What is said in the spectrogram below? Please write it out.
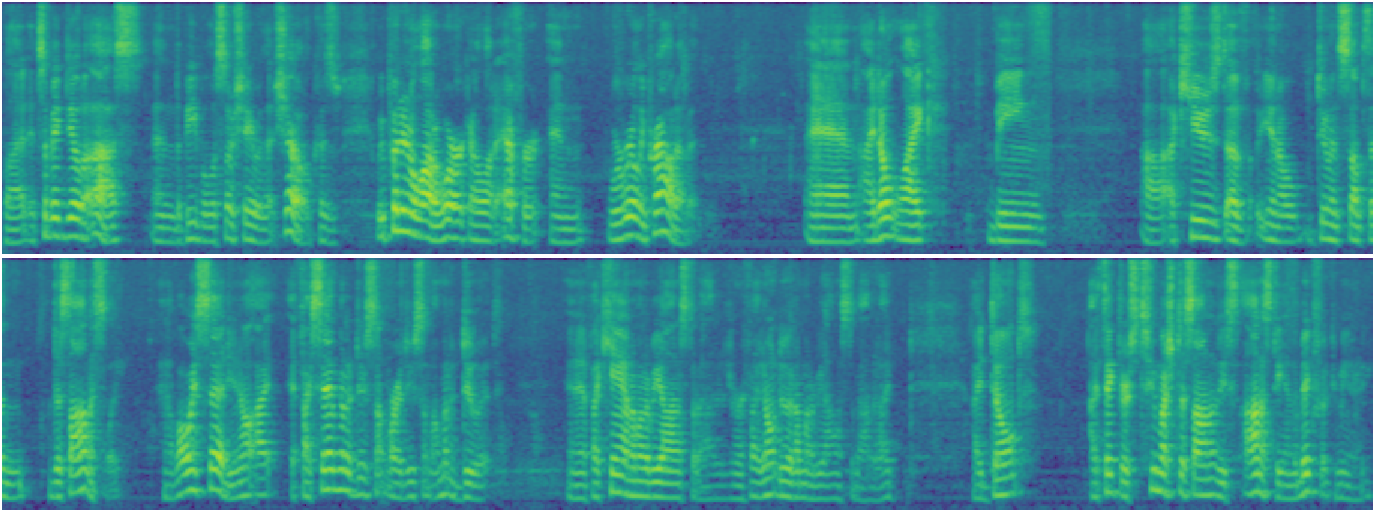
but it's a big deal to us and the people associated with that show because we put in a lot of work and a lot of effort, and we're really proud of it. And I don't like being uh, accused of you know doing something dishonestly. And I've always said, you know, I if I say I'm going to do something or I do something, I'm going to do it. And if I can, I'm going to be honest about it. Or if I don't do it, I'm going to be honest about it. I, I don't. I think there's too much dishonesty honesty in the Bigfoot community.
